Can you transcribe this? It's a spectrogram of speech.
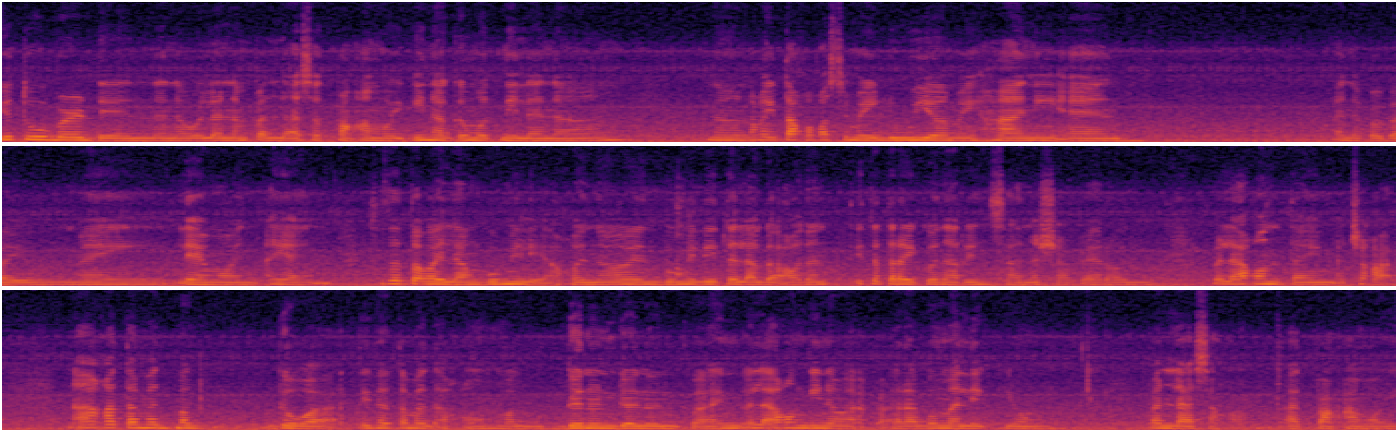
YouTuber din na nawala ng panlasa at pangamoy, ginagamot nila ng, na nakita ko kasi may luya, may honey, and ano pa ba yun? May lemon. Ayan. Sa totoo lang, bumili ako noon. Bumili talaga ako noon. Itatry ko na rin sana siya. Pero wala akong time. At saka, nakakatamad maggawa. Tinatamad akong mag ganun-ganun pa. Wala akong ginawa para bumalik yung panlasa ko at pang-amoy.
